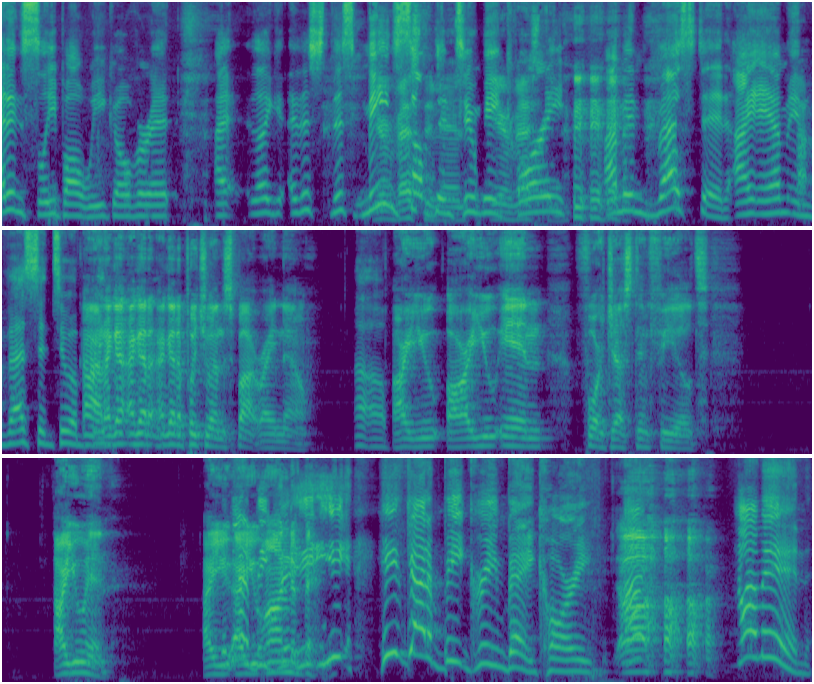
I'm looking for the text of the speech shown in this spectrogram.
I didn't sleep all week over it. I like this. This means invested, something man. to me, You're Corey. I'm invested. I am uh, invested to a. All right, I got, I got, I got to put you on the spot right now. Uh oh. Are you, are you in for Justin Fields? Are you in? Are you, are you on the? He, he he's got to beat Green Bay, Corey. Oh. I'm in.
